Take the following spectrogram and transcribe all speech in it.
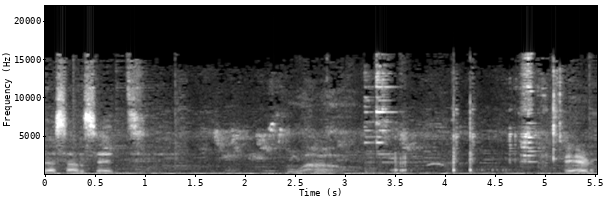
The sunset. Wow. Bird.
